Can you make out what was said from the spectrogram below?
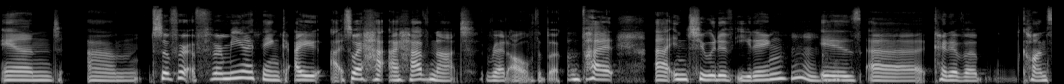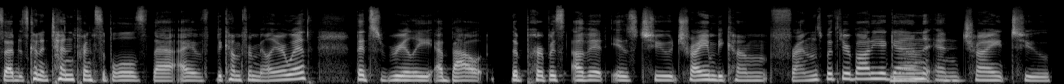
And um, so for for me, I think I so I ha- I have not read all of the book, but uh, intuitive eating is uh, kind of a concept. It's kind of ten principles that I've become familiar with. That's really about the purpose of it is to try and become friends with your body again and try to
